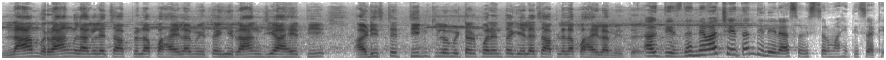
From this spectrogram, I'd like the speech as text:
लांब रांग लागल्याचं आपल्याला पाहायला मिळतं. ही रांग जी आहे ती अडीच ते तीन किलोमीटर पर्यंत गेल्याचं आपल्याला पाहायला मिळतं अगदीच. धन्यवाद चेतन दिलेल्या सविस्तर माहितीसाठी.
